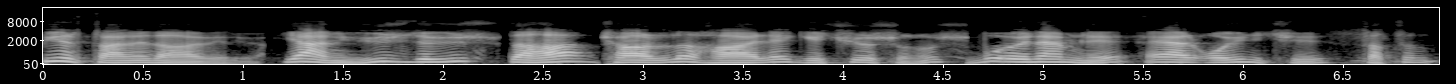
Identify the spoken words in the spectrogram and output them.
bir tane daha veriyor. Yani %100 daha karlı hale geçiyorsunuz. Bu önemli. Eğer oyun içi satın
